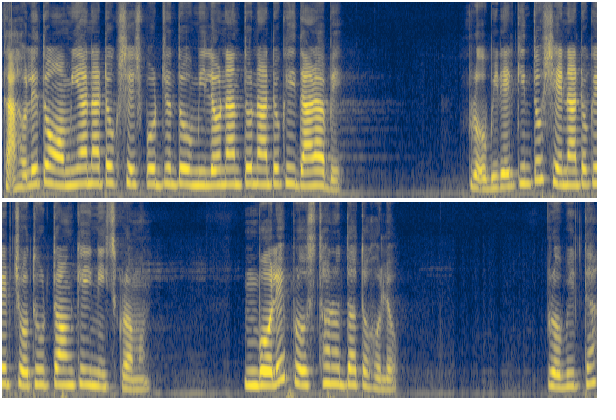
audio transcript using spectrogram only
তাহলে তো অমিয়া নাটক শেষ পর্যন্ত মিলনান্ত নাটকেই দাঁড়াবে। প্রবীরের কিন্তু সে নাটকের চতুর্থ অঙ্কেই নিষ্ক্রমণ। বলে প্রস্থানোদ্যত হল। প্রবীরদা?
